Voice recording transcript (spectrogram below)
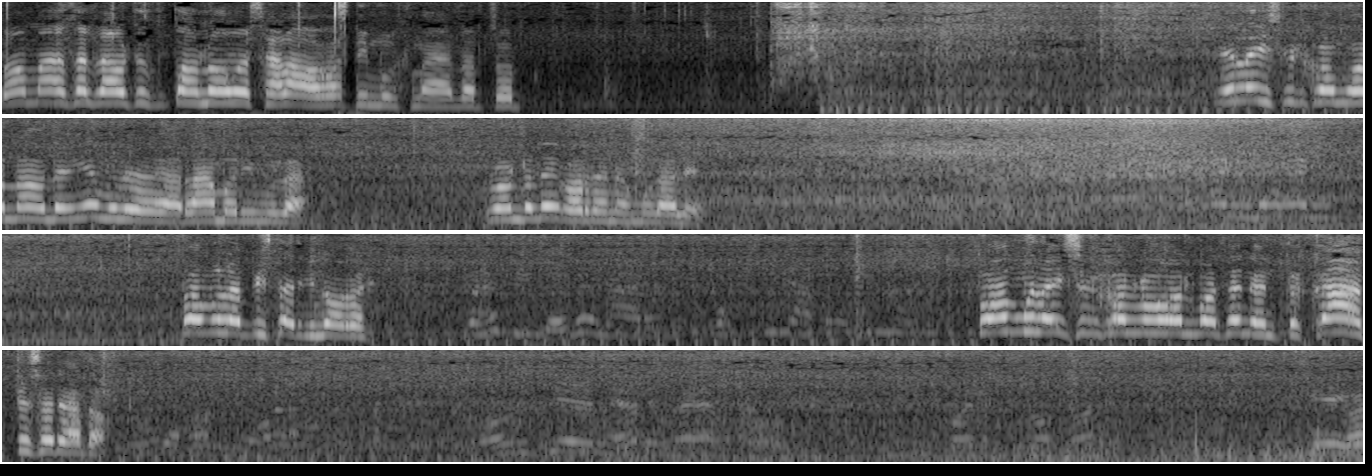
त माछा राउटे त नभए साला अगति मुखमा त चोट। यसलाई स्पिड कम गर्न आउँदैन क्या मुला राम्ररी मुला। कन्ट्रोलै गर्दैन मुलाले। त मुला बिस्तार अगाडि। त मुला स्पिड कन्ट्रोल गर्नुपर्छ नि अनि त कहाँ त्यसरी त? के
